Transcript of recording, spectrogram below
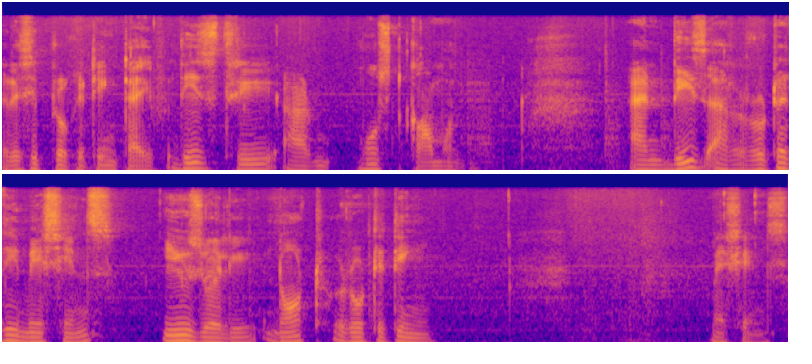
reciprocating type. These three are most common and these are rotary machines usually not rotating machines.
